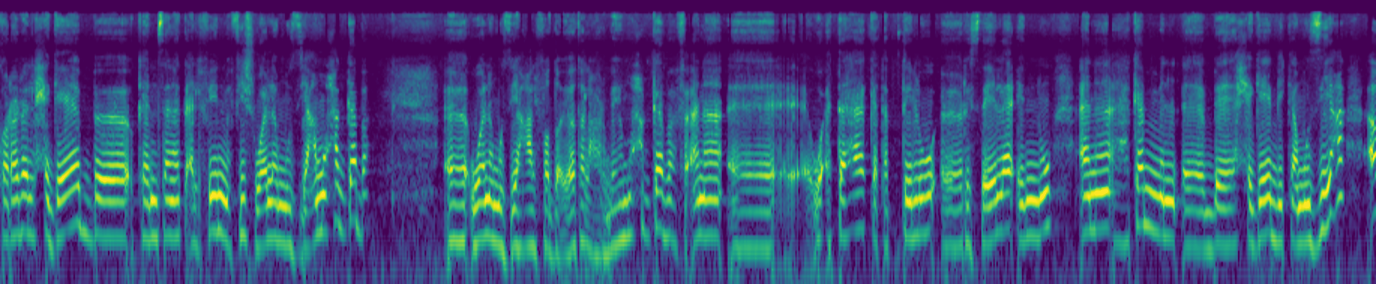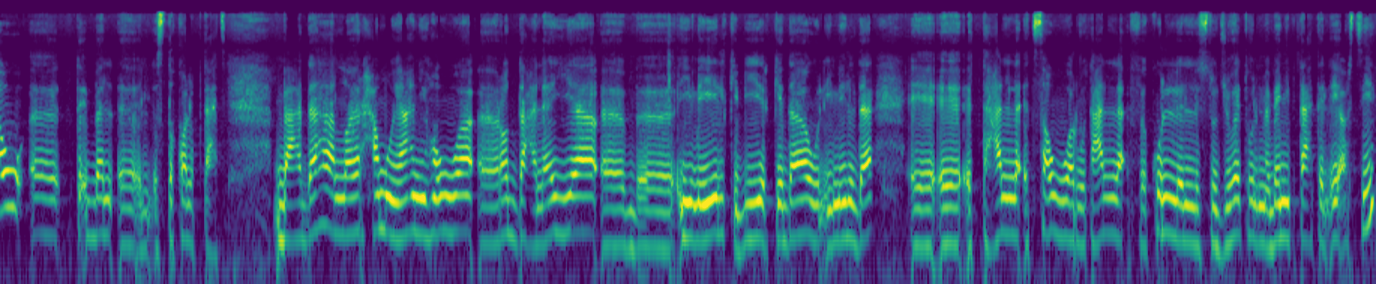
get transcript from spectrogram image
قرار الحجاب كان سنة 2000 ما فيش ولا مذيعة محجبة. ولا مذيعة على الفضائيات العربية محجبة. فأنا وقتها كتبت له رسالة إنه أنا هكمل بحجابي كمذيعة أو تقبل الاستقالة بتاعتي. بعدها الله يرحمه يعني هو رد عليا بإيميل كبير كده والإيميل ده اتعلق اتصور واتعلق في كل الاستوديوهات والمباني بتاعت ال ART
